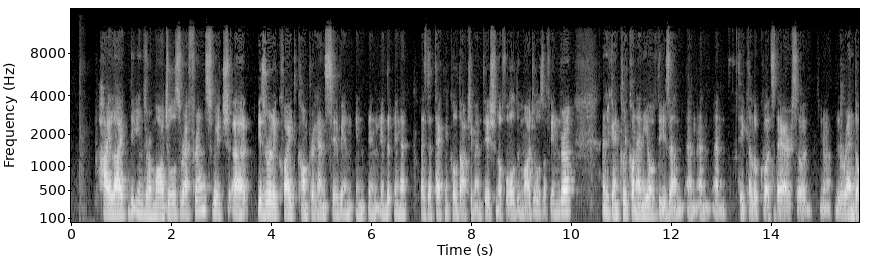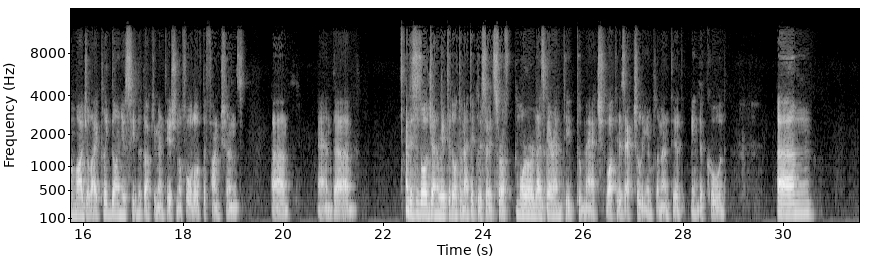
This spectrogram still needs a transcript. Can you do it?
highlight the Indra modules reference, which uh, is really quite comprehensive in, in, in, in, the, in a, as a technical documentation of all the modules of Indra. And you can click on any of these and, and, and, and take a look what's there. So, you know, the random module I clicked on, you see the documentation of all of the functions. Um, and, um, and this is all generated automatically. So it's sort of more or less guaranteed to match what is actually implemented in the code. Um,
